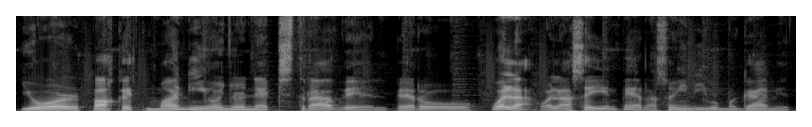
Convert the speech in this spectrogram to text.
your pocket money on your next travel. Pero wala, wala sa yung pera so hindi mo magamit.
